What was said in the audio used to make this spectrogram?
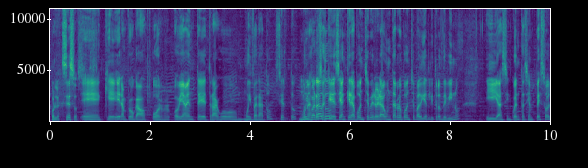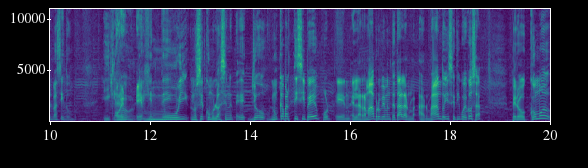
Por los excesos. eh, que eran provocados por, obviamente, trago muy barato, ¿cierto? Muy Unas barato. Cosas que decían que era ponche, pero era un tarro de ponche para 10 litros de vino y a 50, 100 pesos el vasito. Y claro, es gente... muy. No sé cómo lo hacen. eh, yo nunca participé por, en, en la ramada propiamente tal, arm- armando y ese tipo de cosas. Pero cómo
